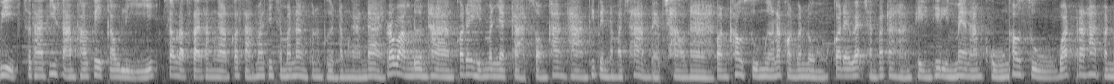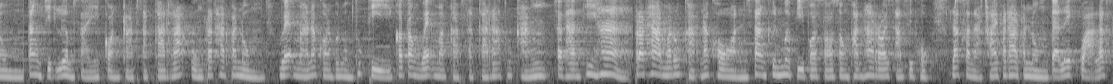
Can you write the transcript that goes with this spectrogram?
วีปสถานที่ 3 คาเฟ่เกาหลีสำหรับสายทำงานก็สาามารถที่จะมานั่งเพลินๆทำงานได้ ระหว่างเดินทางก็ได้เห็นบรรยากาศสองข้างทางที่เป็นธรรมชาติแบบชาวนาก่อนเข้าสู่เมืองนครพนม ก็ได้แวะฉันพัตตาหารเพลที่ริมแม่น้ำโขงเข้าสู่วัดพระธาตุพนม ตั้งจิตเลื่อมใสก่อนกราบสักการะองค์พระธาตุพนม แวะมานครพนมทุกทีก็ต้องแวะมากราบสักการะทุกครั้ง สถานที่ 5 พระธาตุมรุขะนคร สร้างขึ้นเมื่อปีพศ 2536 ลักษณะคล้ายพระธาตุพนม แต่เล็กกว่าลักษ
